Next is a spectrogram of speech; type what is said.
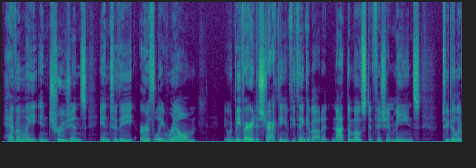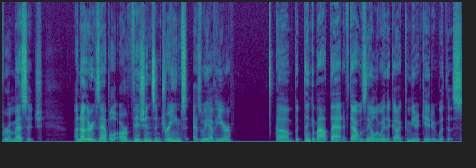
heavenly intrusions into the earthly realm. It would be very distracting if you think about it, not the most efficient means to deliver a message. Another example are visions and dreams, as we have here. Uh, but think about that if that was the only way that God communicated with us.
